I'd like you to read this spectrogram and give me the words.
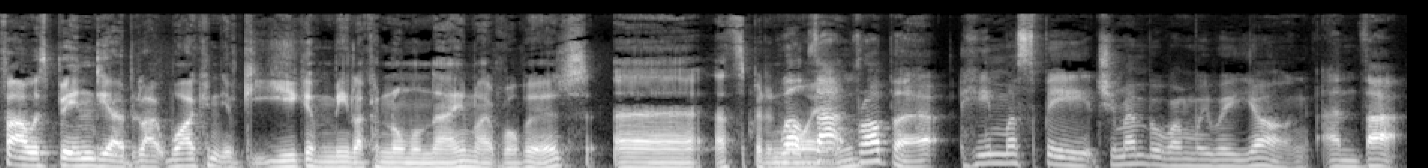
if I was Bindi, I'd be like, why couldn't you have you given me like a normal name like Robert? Uh, that's a bit annoying. Well, that Robert, he must be. Do you remember when we were young and that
